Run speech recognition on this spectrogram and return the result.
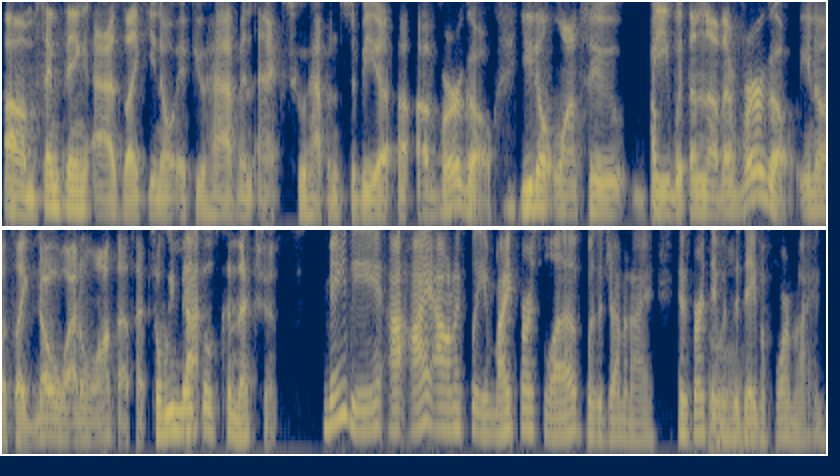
um same thing as like you know if you have an ex who happens to be a, a, a virgo you don't want to be Oh. with another virgo you know it's like no i don't want that type so we make That- those connections maybe. I, I honestly, my first love was a Gemini. His birthday was the Oh. day before mine.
